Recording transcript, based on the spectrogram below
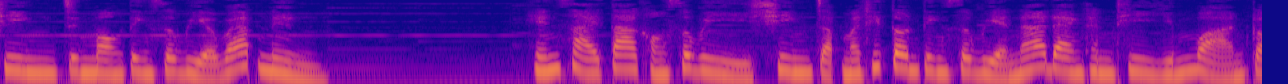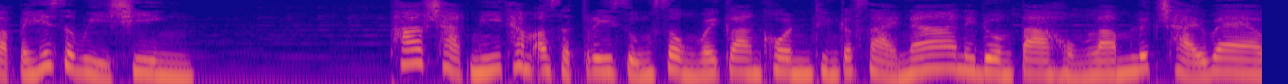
ชิง จึงมองติงเสวียแวบหนึ่งเห็นสายตาของสวีชิงจับมาที่ตนติงเสวียหน้าแดงทันทียิ้มหวานกลับไปให้สวีชิง ภาพฉากนี้ทำเอาสตรีสูงส่งไวัยกลางคนถึงกับสายหน้าในดวงตาหงล้ำลึกฉายแวว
